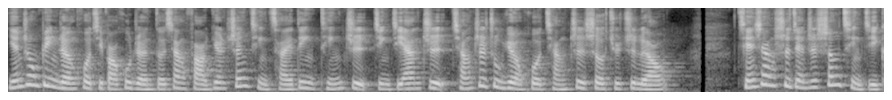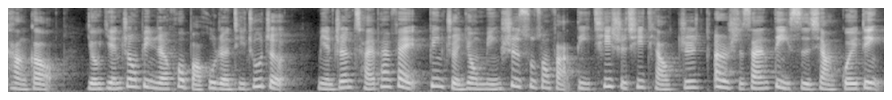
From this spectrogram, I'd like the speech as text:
严重病人或其保护人得向法院申请裁定停止紧急安置、强制住院或强制社区治疗。前项事件之申请及抗告，由严重病人或保护人提出者，免征裁判费，并准用民事诉讼法第七十七条之二十三第四项规定。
